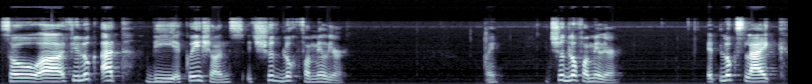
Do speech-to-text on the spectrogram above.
So uh, if you look at the equations, it should look familiar. Okay? It should look familiar. It looks like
